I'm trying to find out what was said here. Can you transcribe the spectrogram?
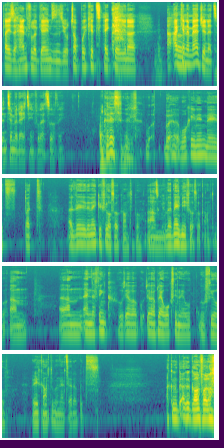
plays a handful of games and is your top wicket taker. You know, I, I can imagine it's intimidating for that sort of thing. It is. W- w- walking in there, it's, but uh, they they make you feel so comfortable. Um, they made me feel so comfortable. Um, um, and I think whichever whichever player walks in there will, will feel very comfortable in that setup. It's I could I could go on for long.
